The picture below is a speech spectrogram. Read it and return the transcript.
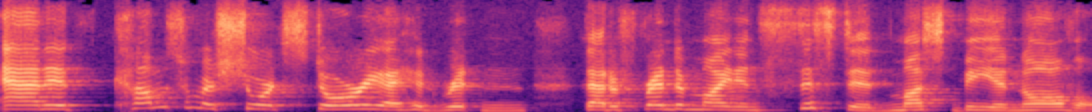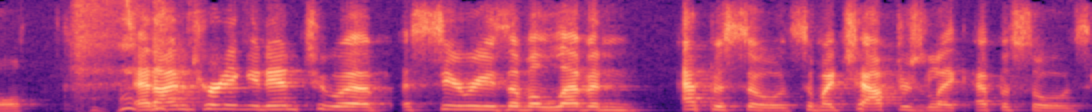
And it comes from a short story I had written that a friend of mine insisted must be a novel. and I'm turning it into a, a series of 11 episodes. So my chapters are like episodes.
